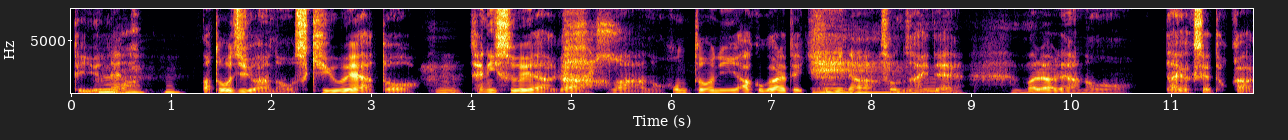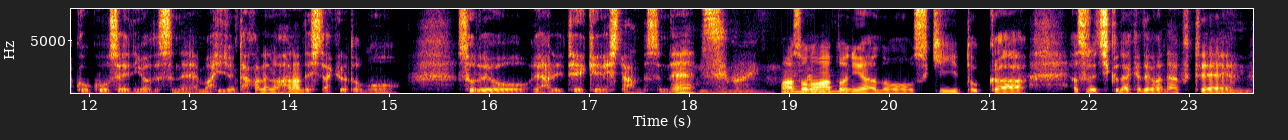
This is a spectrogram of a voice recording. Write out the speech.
ていうね、うんうんまあ、当時はあのスキーウェアとテニスウェアが、うん、まあ、あの本当に憧れ的な存在で、えー、我々あの大学生とか高校生にはですね、まあ、非常に高嶺の花でしたけれどもそれをやはり提携したんですね。すごい。まあその後にあのスキーとかアスレチックだけではなくて、うん。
